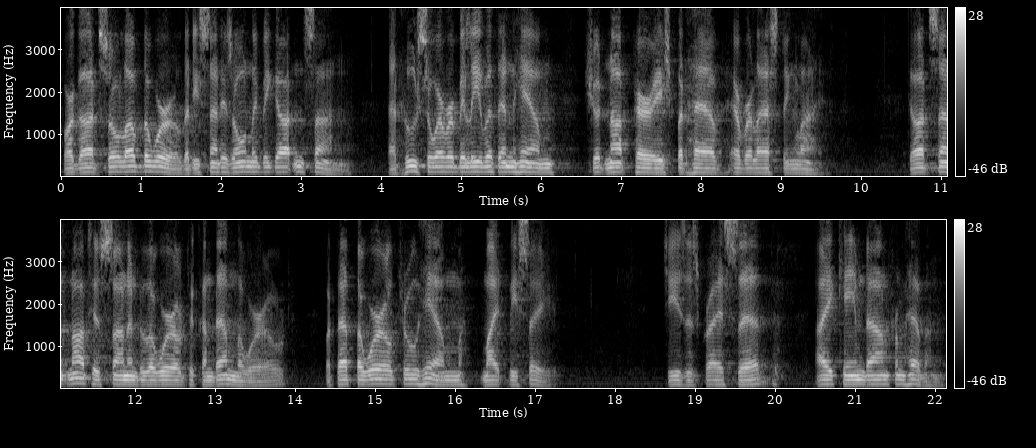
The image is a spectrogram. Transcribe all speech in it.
For God so loved the world that he sent his only begotten Son, that whosoever believeth in him should not perish but have everlasting life. God sent not his Son into the world to condemn the world, but that the world through him might be saved. Jesus Christ said, I came down from heaven,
